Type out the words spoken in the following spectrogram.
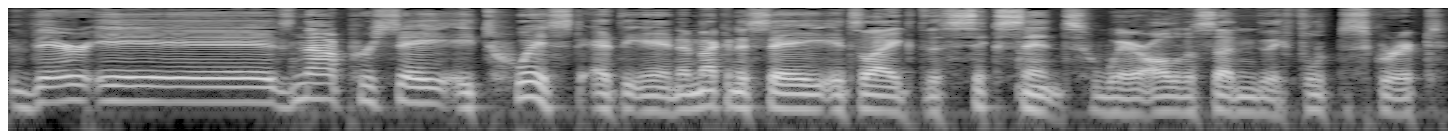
there is not per se a twist at the end. I'm not going to say it's like the Sixth Sense where all of a sudden they flip the script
